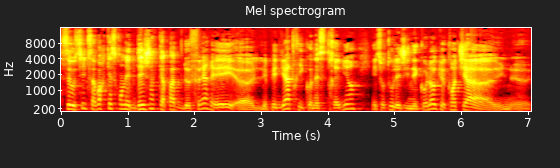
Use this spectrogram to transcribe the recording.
c'est aussi de savoir qu'est-ce qu'on est déjà capable de faire et euh, les pédiatres ils connaissent très bien et surtout les gynécologues quand il y a une,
